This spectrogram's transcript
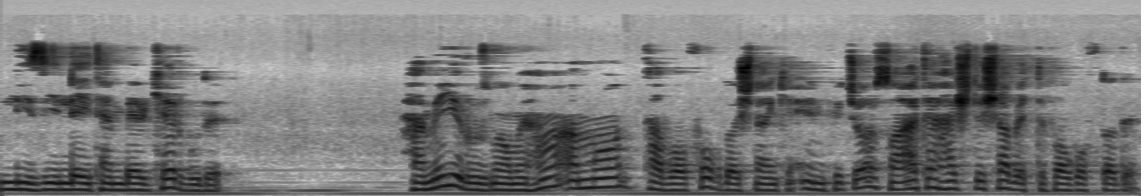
لیزی لیتنبرکر بوده. همه روزنامه ها اما توافق داشتن که انفجار ساعت هشت شب اتفاق افتاده.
